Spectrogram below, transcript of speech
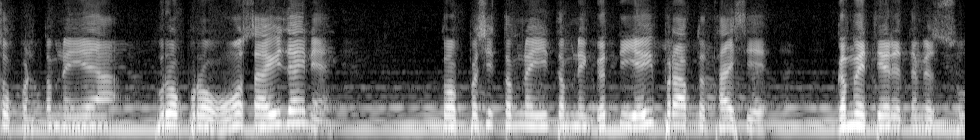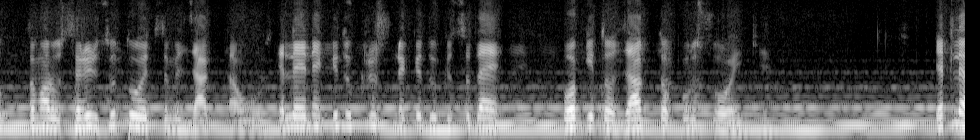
છો, પણ તમને અહીંયા પૂરો પૂરો હોશ આવી જાય ને, તો પછી તમને એ તમને ગતિ એવી પ્રાપ્ત થાય છે, ગમે ત્યારે તમે તમારું શરીર સૂતું હોય તમે જાગતા હો એટલે એને કીધું કૃષ્ણને કીધું કે સદાય ભોગી તો જાગતો પુરુષ હોય છે. એટલે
